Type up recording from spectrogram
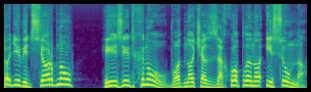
тоді відсьорбнув і зітхнув водночас захоплено і сумно.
